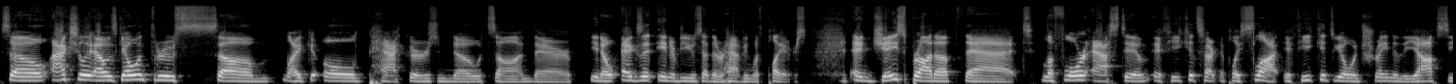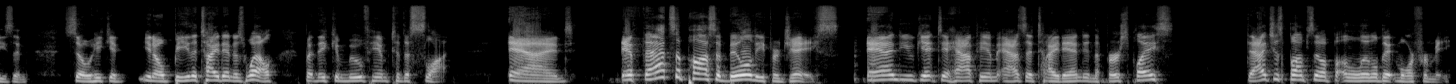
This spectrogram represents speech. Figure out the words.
So actually, I was going through some like old Packers notes on their, you know, exit interviews that they're having with players. And Jace brought up that LaFleur asked him if he could start to play slot, if he could go and train in the off season so he could, you know, be the tight end as well, but they can move him to the slot. And if that's a possibility for Jace and you get to have him as a tight end in the first place, that just bumps him up a little bit more for me.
